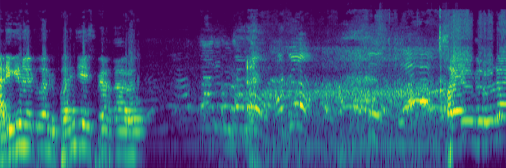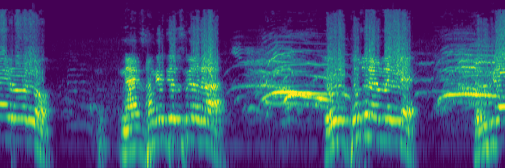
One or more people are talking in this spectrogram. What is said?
అడిగినటువంటి పని చేసి పెడతారు. పైకి ఉన్నాయి రోడ్లు నా సంగతి తెలుసు కదా. ఎవరు? కూతురు ఎమ్మెల్యే. తెలుసుగా?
